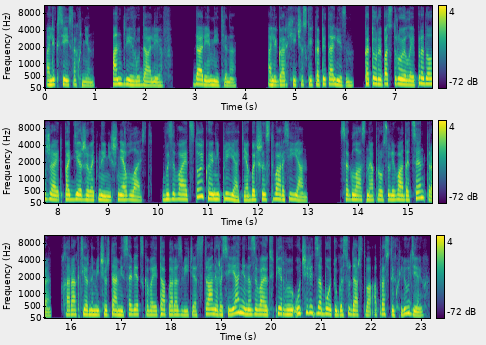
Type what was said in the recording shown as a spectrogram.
Алексей Сахнин. Андрей Рудалиев. Дарья Митина. Олигархический капитализм, который построила и продолжает поддерживать нынешняя власть, вызывает стойкое неприятие большинства россиян. Согласно опросу Левада-центра, характерными чертами советского этапа развития страны россияне называют в первую очередь заботу государства о простых людях,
